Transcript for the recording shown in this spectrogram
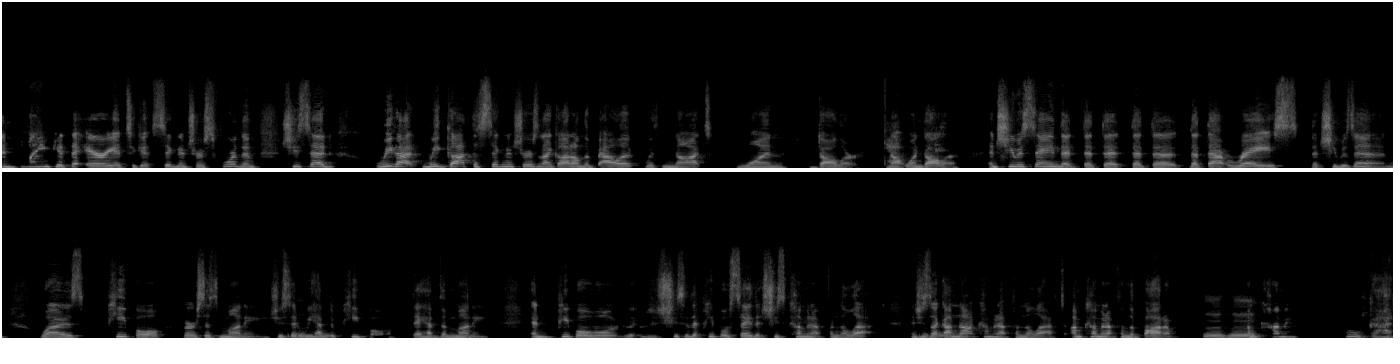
and blanket the area to get signatures for them. She said, "We got we got the signatures, and I got on the ballot with not one dollar, not one dollar." And she was saying that that that that the that that race that she was in was people versus money. She said, "We have Mhm. the people; they have the money." And people will. She said that people say that she's coming up from the left, and she's like, Mhm. "I'm not coming up from the left. I'm coming up from the bottom. hmm I'm coming." Oh God,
